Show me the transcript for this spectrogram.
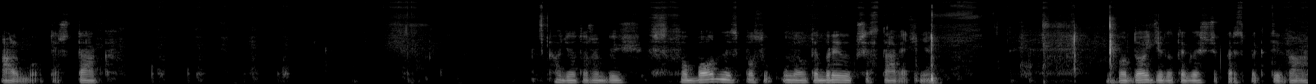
Albo też tak. Chodzi o to, żebyś w swobodny sposób umiał te bryły przestawiać, nie? Bo dojdzie do tego jeszcze perspektywa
